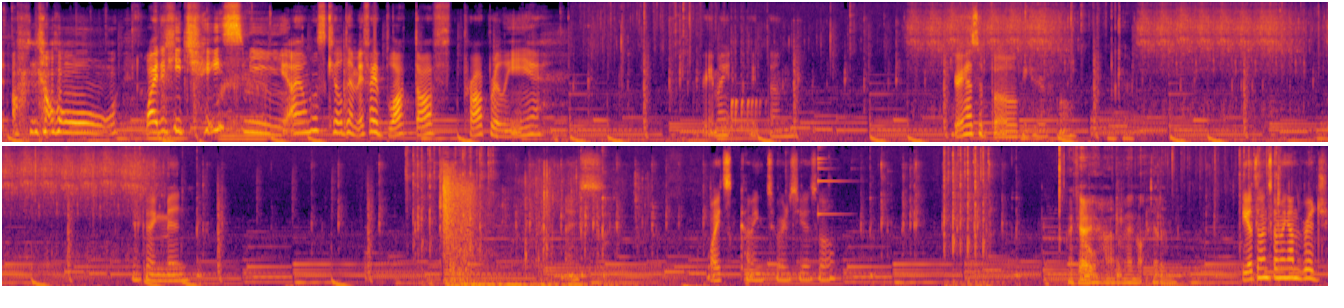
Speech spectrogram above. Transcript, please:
Get. Oh no! Why did he chase me? I almost killed him. If I blocked off properly. Gray might pick them. Gray has a bow, be careful. Okay. He's going mid. Nice. White's coming towards you as well. Okay, how did I not hit him? The other one's coming on the bridge.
